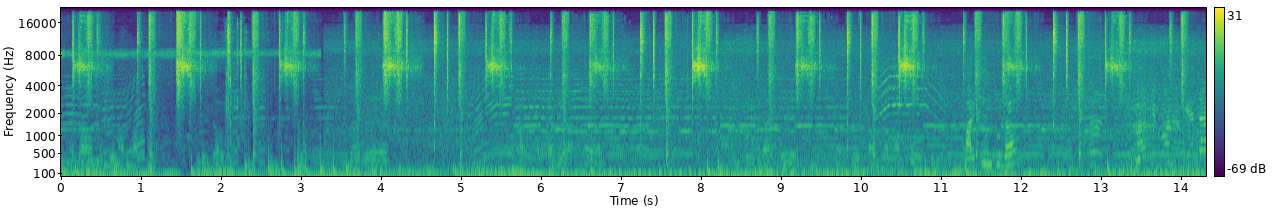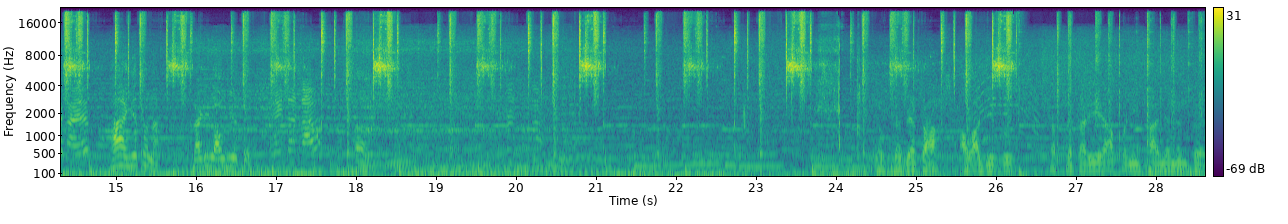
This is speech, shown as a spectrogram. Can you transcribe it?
या गावामधून आता आपण पुढे जाऊया पार्किंग कुठं? हा येतो ना. गाडी लावून येतो. धबधब्याचा आवाज येतोय. त्या प्रकारे आपण इथं आल्यानंतर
